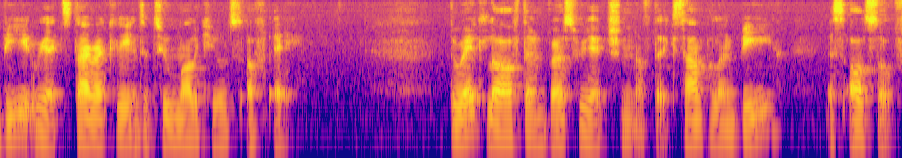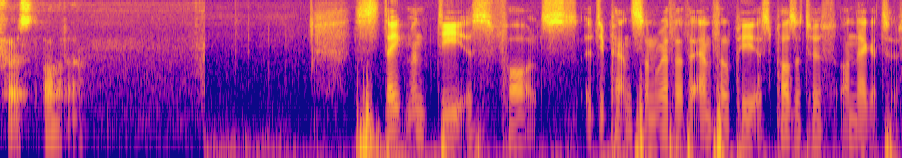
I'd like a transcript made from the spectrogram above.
B reacts directly into two molecules of A. The rate law of the inverse reaction of the example in B is also first order. Statement D is false. It depends on whether the enthalpy is positive or negative.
